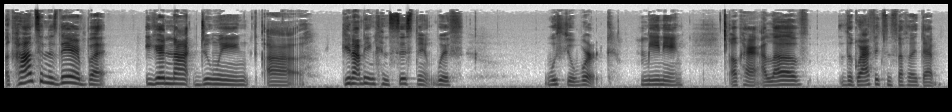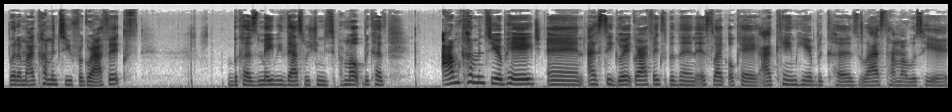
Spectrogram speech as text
the content is there, but you're not doing uh, you're not being consistent with with your work. Meaning, okay, I love the graphics and stuff like that, but am I coming to you for graphics? Because maybe that's what you need to promote because I'm coming to your page and I see great graphics, but then it's like, okay, I came here because last time I was here,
